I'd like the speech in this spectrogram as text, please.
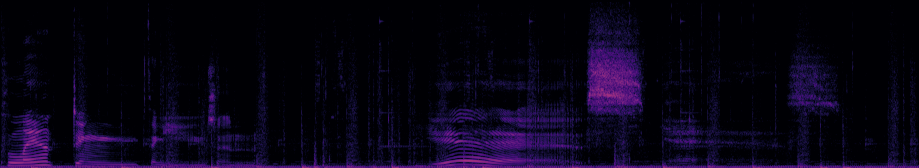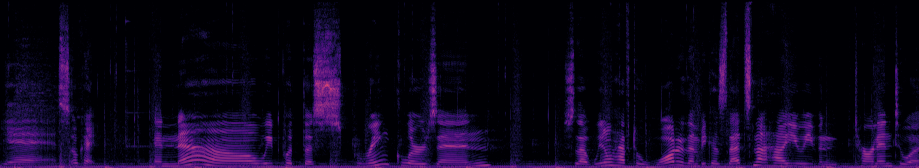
planting thingies in. Yes. Yes. Yes. Okay. And now we put the sprinklers in so that we don't have to water them because that's not how you even turn into a,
